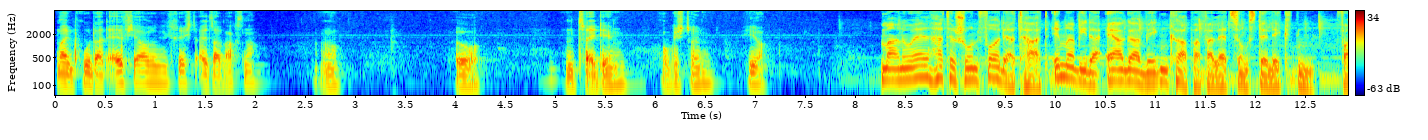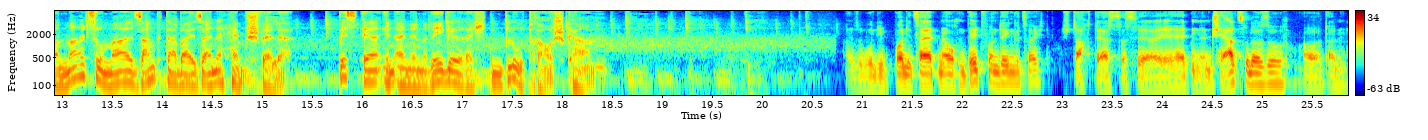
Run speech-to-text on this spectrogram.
Mein Bruder hat elf Jahre gekriegt als Erwachsener. Ja. ja. Und seitdem hocke ich dann hier. Manuel hatte schon vor der Tat immer wieder Ärger wegen Körperverletzungsdelikten. Von Mal zu Mal sank dabei seine Hemmschwelle, bis er in einen regelrechten Blutrausch kam. Also wo die Polizei hat mir auch ein Bild von denen gezeigt. Ich dachte erst, dass wir hätten einen Scherz oder so, aber dann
